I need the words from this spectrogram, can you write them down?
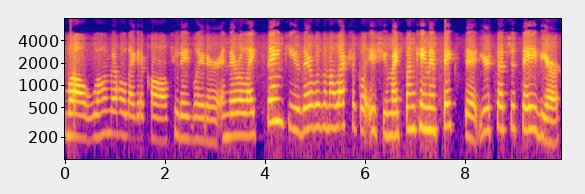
Well, lo and behold, I get a call two days later, and they were like, thank you. There was an electrical issue. My son came and fixed it. You're such a savior.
